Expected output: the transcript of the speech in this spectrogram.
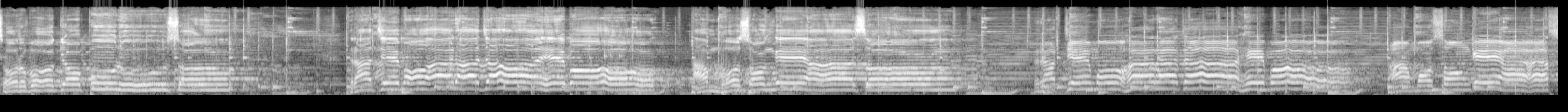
ସର୍ବଜ୍ଞ ପୁରୁଷ। ରାଜେ ମହାରାଜା ହେବ আম্ভ সঙ্গে আস। রাজ্যে মহারাজা হেব আম সঙ্গে আস।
